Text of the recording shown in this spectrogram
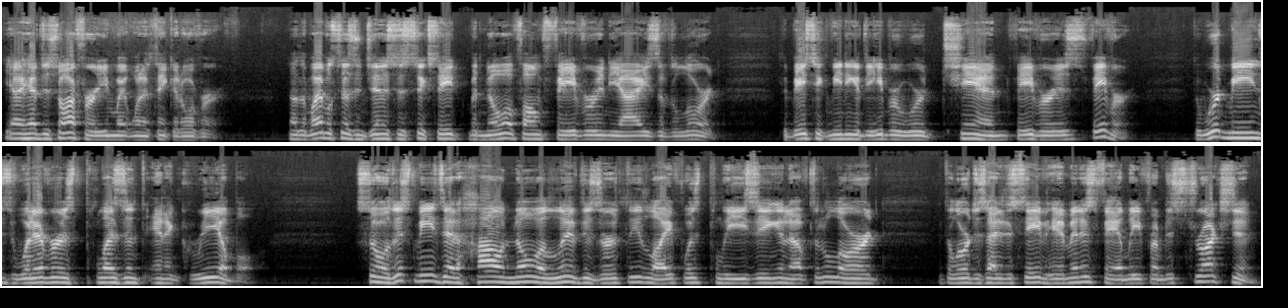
yeah, I have this offer. You might want to think it over. Now, the Bible says in Genesis 6 8, but Noah found favor in the eyes of the Lord. The basic meaning of the Hebrew word chan, favor, is favor. The word means whatever is pleasant and agreeable. So this means that how Noah lived his earthly life was pleasing enough to the Lord that the Lord decided to save him and his family from destruction.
